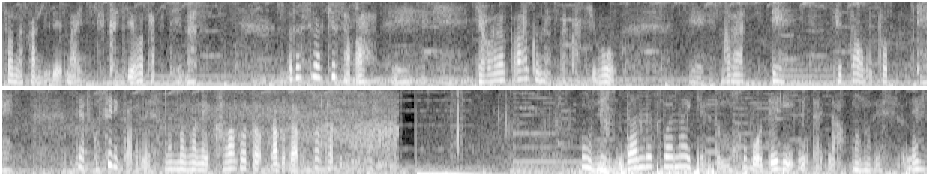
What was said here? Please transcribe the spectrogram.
そんな感じで毎日柿を食べています。私は今朝は、えー、柔らかくなった柿を、えー、洗ってヘタを取ってでお尻からねそのままね皮ごとガブガブと食べています。もうね弾力はないけれどもほぼゼリーみたいなものですよね。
